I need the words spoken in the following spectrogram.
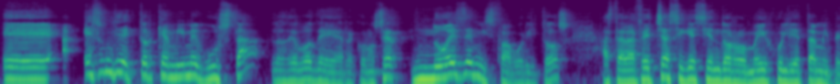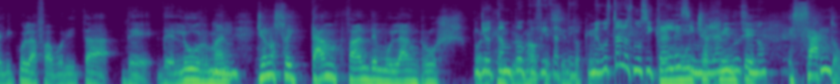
Eh, es un director que a mí me gusta, lo debo de reconocer. No es de mis favoritos. Hasta la fecha sigue siendo Romeo y Julieta mi película favorita de, de Luhrmann. Yo no soy tan fan de Moulin Rouge. por Yo ejemplo, tampoco, ¿no? Fíjate. que- Me gustan los musicales y Moulin Rouge gente- no. Exacto.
